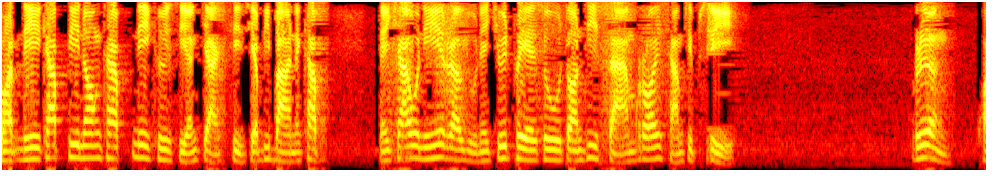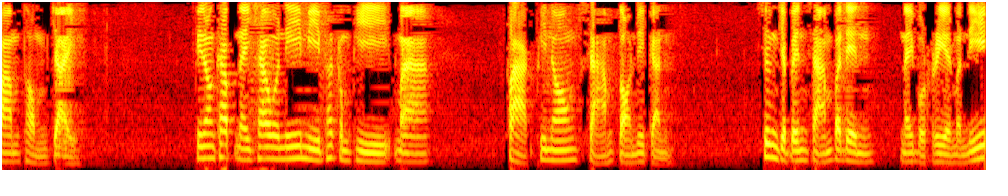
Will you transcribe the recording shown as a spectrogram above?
สวัสดีครับพี่น้องครับ นี่คือเสียงจากศิษยพิบาลนะครับ ในเช้าวันนี้เราอยู่ในชีวิตพระเยซูตอนที่สามร้อยสามสิบสี่เรื่องความถ่อมใจ พี่น้องครับในเช้าวันนี้มีพระคัมภีร์มาฝากพี่น้องสามตอนด้วยกัน ซึ่งจะเป็นสามประเด็นในบทเรียนวันนี้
